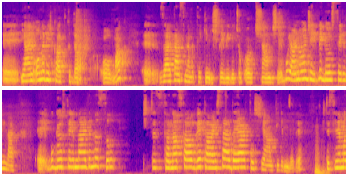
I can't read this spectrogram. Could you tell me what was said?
e, yani ona bir katkıda olmak e, zaten sinematekin işleviyle çok örtüşen bir şey bu. Yani öncelikle gösterimler. E, bu gösterimlerde nasıl işte sanatsal ve tarihsel değer taşıyan filmleri, işte sinema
